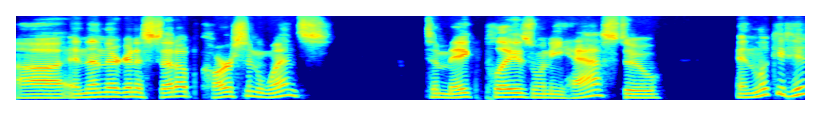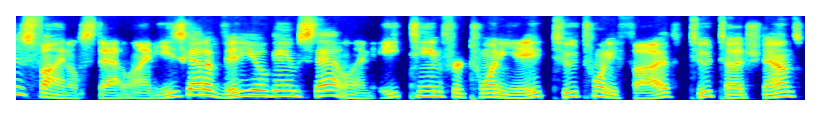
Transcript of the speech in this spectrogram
uh, and then they're going to set up Carson Wentz to make plays when he has to. And look at his final stat line. He's got a video game stat line: 18 for 28, 225, two touchdowns,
